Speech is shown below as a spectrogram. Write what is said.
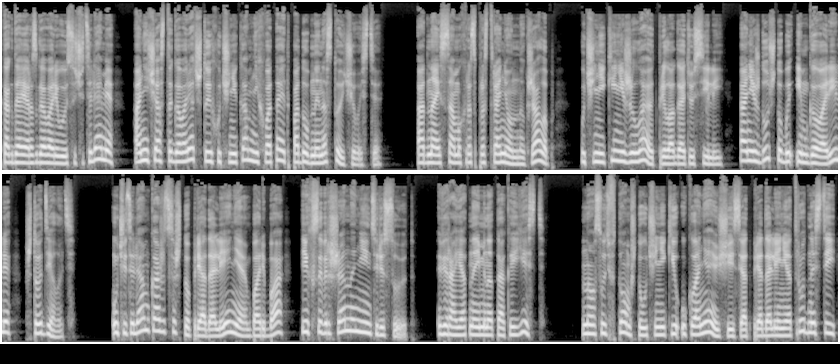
Когда я разговариваю с учителями, они часто говорят, что их ученикам не хватает подобной настойчивости. Одна из самых распространенных жалоб — ученики не желают прилагать усилий, они ждут, чтобы им говорили, что делать. Учителям кажется, что преодоление, борьба их совершенно не интересуют. Вероятно, именно так и есть. Но суть в том, что ученики, уклоняющиеся от преодоления трудностей,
